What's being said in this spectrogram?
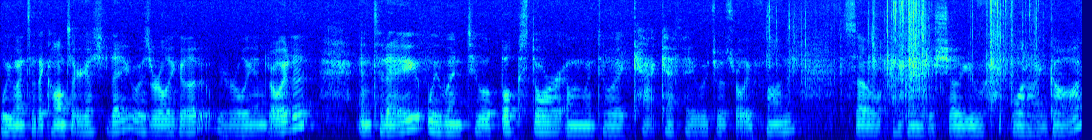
We went to the concert yesterday. It was really good. We really enjoyed it. And today we went to a bookstore and we went to a cat cafe, which was really fun. So I'm going to show you what I got.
